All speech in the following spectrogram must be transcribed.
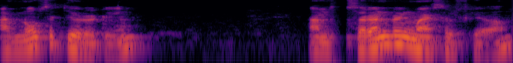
I have no security. I'm surrendering myself here.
